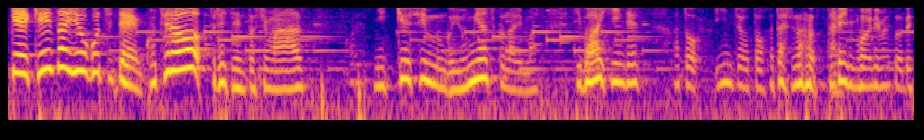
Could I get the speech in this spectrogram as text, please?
経経済用語辞典こちらをプレゼントします。日経新聞が読みやすくなります。非売品です。あと委員長と私のサインもありますので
